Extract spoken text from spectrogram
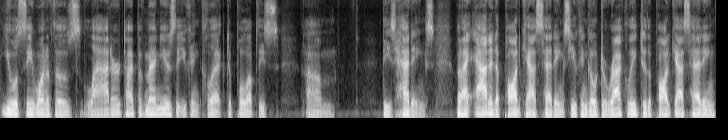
you will see one of those ladder type of menus that you can click to pull up these um, these headings. But I added a podcast heading so you can go directly to the podcast heading.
